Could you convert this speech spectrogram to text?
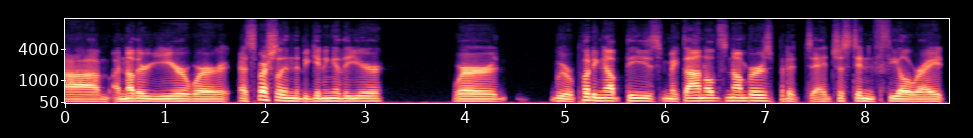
Um, another year where, especially in the beginning of the year, where we were putting up these McDonald's numbers, but it, it just didn't feel right.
